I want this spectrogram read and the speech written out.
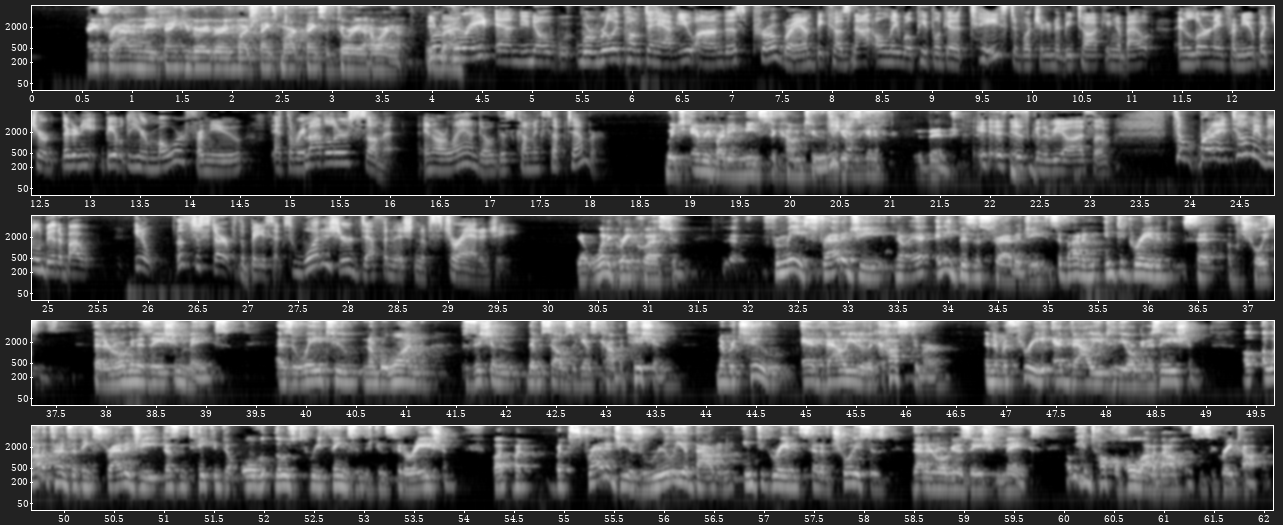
Thanks for having me. Thank you very, very much. Thanks, Mark. Thanks, Victoria. How are you? Hey, we're Brian. great, and you know we're really pumped to have you on this program because not only will people get a taste of what you're going to be talking about and learning from you, but you're they're going to be able to hear more from you at the Remodelers Summit in Orlando this coming September. Which everybody needs to come to because Yes. it's going to be an event. It is going to be awesome. So, Brian, tell me a little bit about you know. Let's just start with the basics. What is your definition of strategy? Yeah, what a great question. For me, strategy, you know, any business strategy, it's about an integrated set of choices that an organization makes as a way to, number one, position themselves against competition. Number two, add value to the customer. And number three, add value to the organization. A lot of times I think strategy doesn't take into all those three things into consideration. But but but strategy is really about an integrated set of choices that an organization makes. We can talk a whole lot about this. It's a great topic.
